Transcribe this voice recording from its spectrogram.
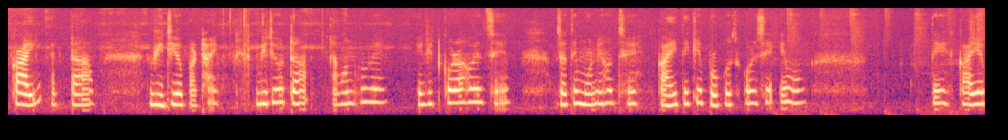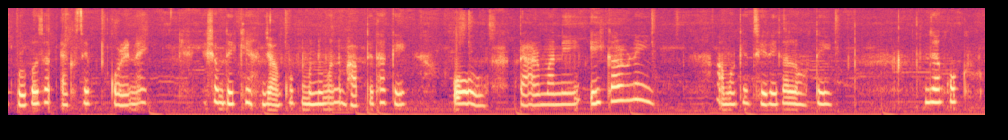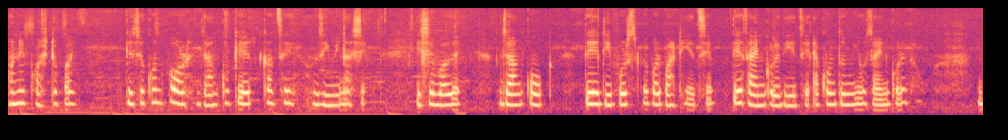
কাই একটা ভিডিও পাঠায় ভিডিওটা এমনভাবে এডিট করা হয়েছে যাতে মনে হচ্ছে কাই থেকে প্রপোজ করেছে এবং কাইয়ের প্রপোজাল অ্যাকসেপ্ট করে নেয় এসব দেখে জাঙ্কুক মনে মনে ভাবতে থাকে, ও, তার মানে এই কারণেই আমাকে ছেড়ে গেল তে? জাঙ্কুক অনেক কষ্ট পায়। কিছুক্ষণ পর জাঙ্কুকের কাছে জিমিন আসে। এসে বলে, জাঙ্কুক তে ডিভোর্স পেপার পাঠিয়েছে। তে সাইন করে দিয়েছে। এখন তুমিও সাইন করে দাও।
